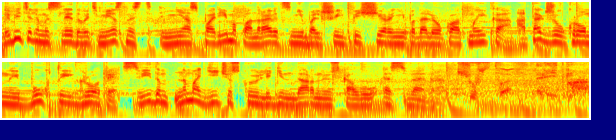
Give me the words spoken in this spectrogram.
Любителям исследовать местность неоспоримо понравятся небольшие пещеры неподалеку от маяка, а также укромные бухты и гроты с видом на магическую легендарную скалу Эсведра. Чувство ритма.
